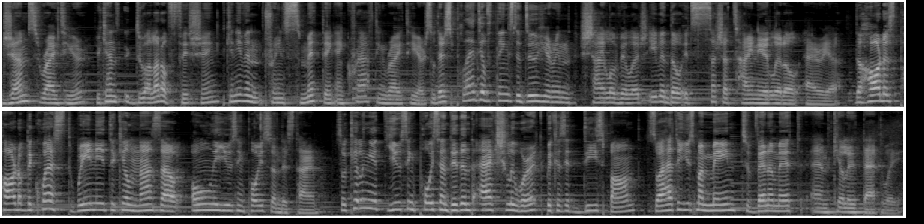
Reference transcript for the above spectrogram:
gems right here. You can do a lot of fishing. You can even train smithing and crafting right here. So there's plenty of things to do here in Shilo Village, even though it's such a tiny little area. The hardest part of the quest, we need to kill Nassau only using poison this time. So killing it using poison didn't actually work because it despawned. So I had to use my main to venom it and kill it that way.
